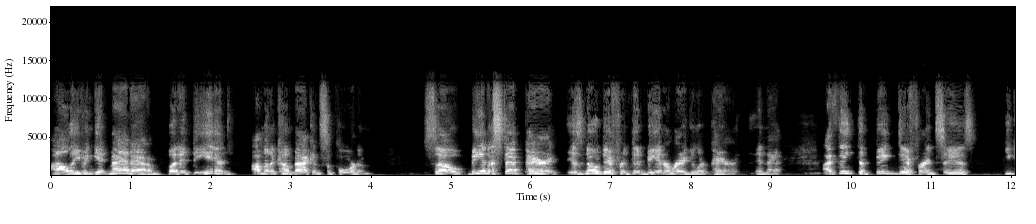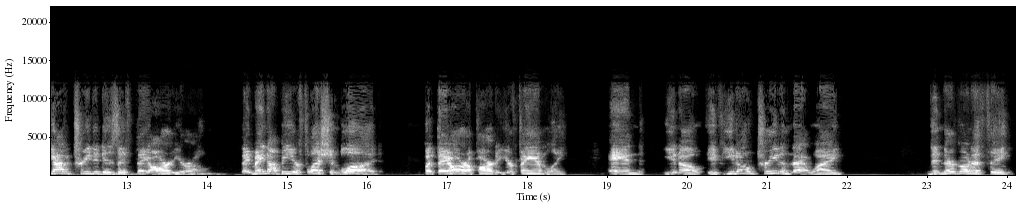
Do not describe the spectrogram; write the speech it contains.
I'll even get mad at them, but at the end, I'm going to come back and support them. So being a step parent is no different than being a regular parent in that. I think the big difference is you got to treat it as if they are your own. They may not be your flesh and blood, but they are a part of your family. And, you know, if you don't treat them that way, then they're going to think,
